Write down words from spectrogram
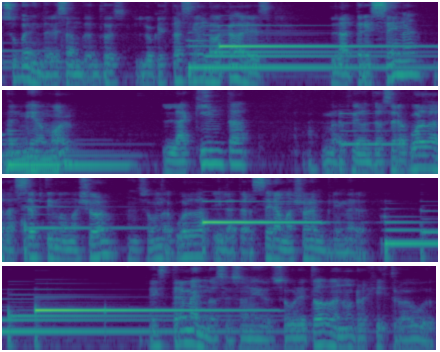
súper interesante entonces lo que está haciendo acá es la trecena del mi bemol la quinta me refiero en tercera cuerda la séptima mayor en segunda cuerda y la tercera mayor en primera. Es tremendo ese sonido sobre todo en un registro agudo.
